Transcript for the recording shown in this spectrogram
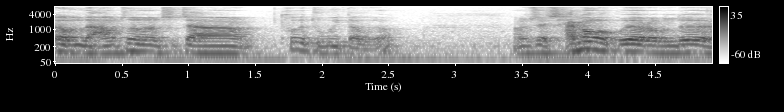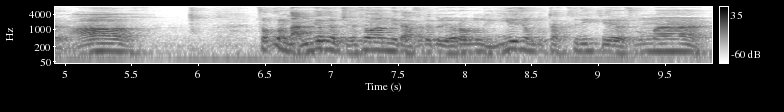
여러분들 아무튼 진짜 톡에 두고 있다고요? 아, 진짜 잘 먹었고요 여러분들. 아 조금 남겨서 죄송합니다. 그래도 여러분들 이해 좀 부탁드릴게요. 정말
